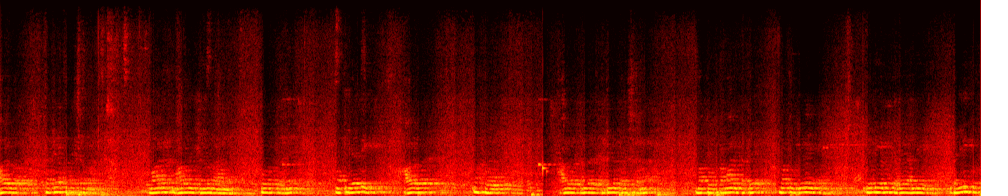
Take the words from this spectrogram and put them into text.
ಅವರ ಕಠಿಣ ಪರಿಶ್ರಮ ಮಾಡಿ ಮಾಡಬೇಕೆಂದು ನಾನು ಕೋರುತ್ತೇನೆ. ಮತ್ತು ಎಲ್ಲಿ ಆಳುವ ಮತ್ತು ಆಳುವ ತಂಡದ ಕಠಿಣ ಪರಿಶ್ರಮ ಮತ್ತು ಪ್ರಾಮಾಣಿಕತೆ ಮತ್ತು ವಿನಯತೆ ಎಲ್ಲಿ ಇರುತ್ತದೆ, ಅಲ್ಲಿ ದೈವೀಕೃತ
